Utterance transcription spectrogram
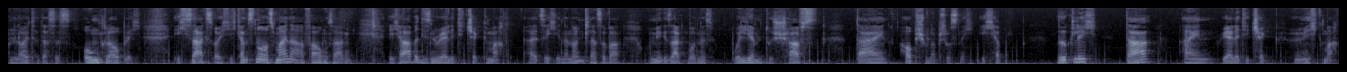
Und Leute, das ist unglaublich. Ich sag's euch, ich kann es nur aus meiner Erfahrung sagen. Ich habe diesen Reality-Check gemacht, als ich in der 9. Klasse war und mir gesagt worden ist, William, du schaffst deinen Hauptschulabschluss nicht. Ich habe wirklich da einen Reality-Check für mich gemacht.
